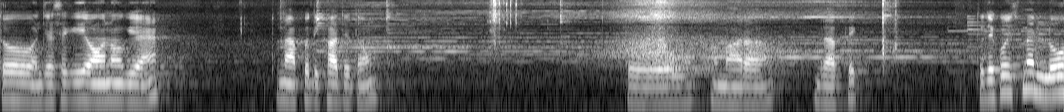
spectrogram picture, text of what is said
तो जैसे कि ये ऑन हो गया है तो मैं आपको दिखा देता हूँ। तो हमारा ग्राफिक तो देखो, इसमें लो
